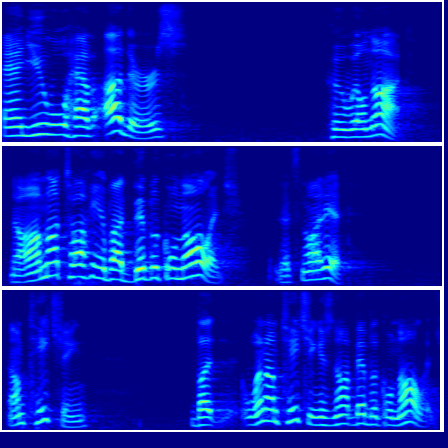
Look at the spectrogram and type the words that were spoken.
and you will have others who will not. Now, I'm not talking about biblical knowledge, that's not it. I'm teaching but what I'm teaching is not biblical knowledge.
